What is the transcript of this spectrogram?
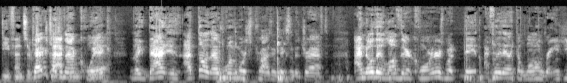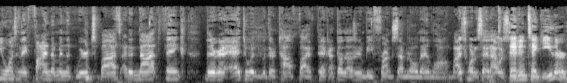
defensive. Can I just touch on that quick? Yeah. Like that is, I thought that was one of the more surprising picks in the draft. I know they love their corners, but they, I feel like they like the long rangey ones, and they find them in like weird spots. I did not think they were going to add to it with their top five pick. I thought that was going to be front seven all day long. But I just want to say that was They didn't take either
